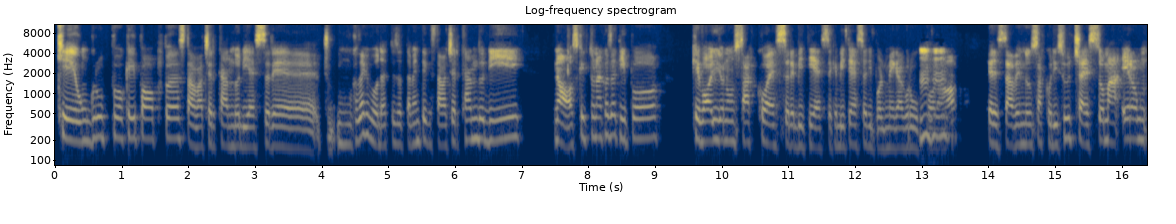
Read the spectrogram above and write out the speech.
che un gruppo K-pop stava cercando di essere... Cioè, mm, cos'è che avevo detto esattamente? Che stava cercando di... No, ho scritto una cosa tipo che vogliono un sacco essere BTS, che BTS è tipo il mega gruppo, mm-hmm. no? Che sta avendo un sacco di successo, ma era un,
